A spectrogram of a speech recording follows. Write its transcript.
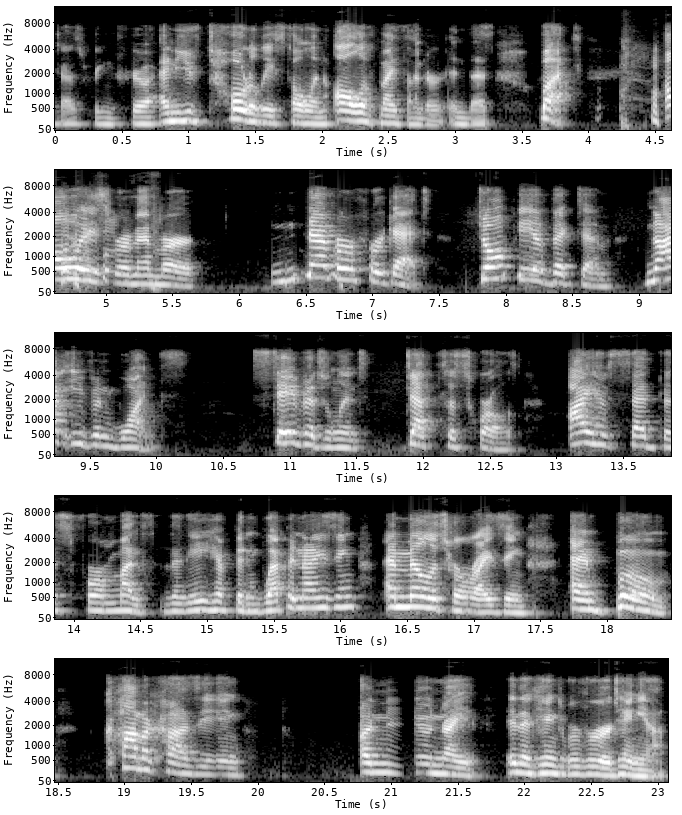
does ring true. And you've totally stolen all of my thunder in this, but always remember, never forget. Don't be a victim, not even once stay vigilant, death to squirrels. I have said this for months that they have been weaponizing and militarizing and boom, kamikazing a new night in the kingdom of Ruritania.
